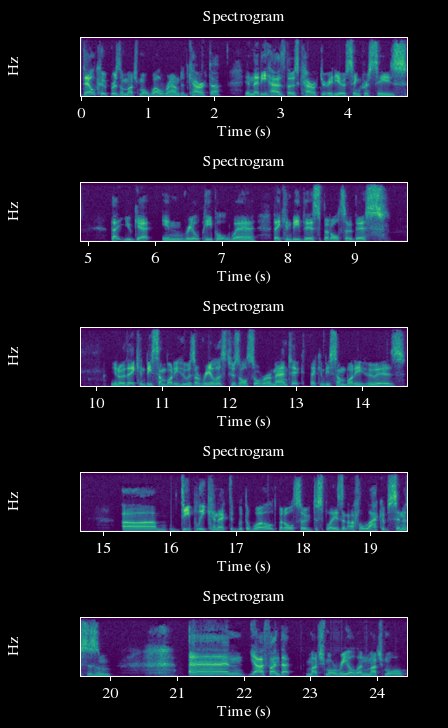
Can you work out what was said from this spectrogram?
Dale Cooper is a much more well-rounded character in that he has those character idiosyncrasies that you get in real people, where they can be this but also this. You know, they can be somebody who is a realist who's also a romantic. They can be somebody who is um, deeply connected with the world, but also displays an utter lack of cynicism. And yeah, I find that much more real and much more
